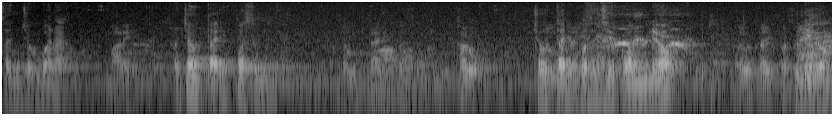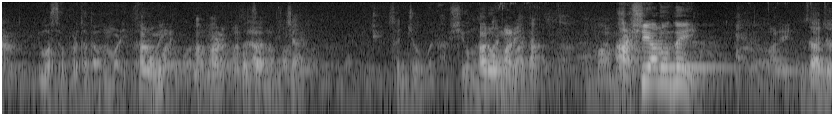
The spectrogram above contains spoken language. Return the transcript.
સંજોગ બનાવ્યો. ચૌદ તારીખ પછી બધું ચૌદ તારીખ પછી ખરું. ચૌદ તારીખ પછી જે કોમ લ્યો ચૌદ તારીખ પછી. લ્યો એમાં સફળતા તમને મળી વિચાર. સંજોગ બનાવશે. માતા નહીં. જાજો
